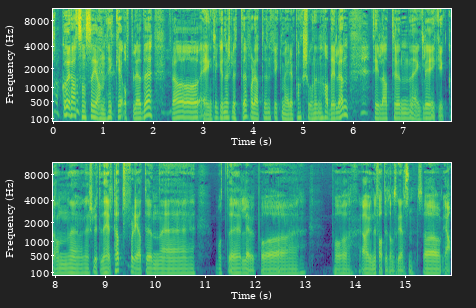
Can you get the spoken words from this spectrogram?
Akkurat sånn som Jannicke opplevde. Fra å egentlig kunne slutte fordi at hun fikk mer pensjon enn hun hadde i lønn, til at hun egentlig ikke kan slutte i det hele tatt fordi at hun eh, måtte leve på, på ja, under fattigdomsgrensen. Så ja.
